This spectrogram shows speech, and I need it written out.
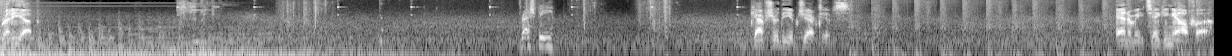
Ready up. Rush B. Capture the objectives. Enemy taking Alpha.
